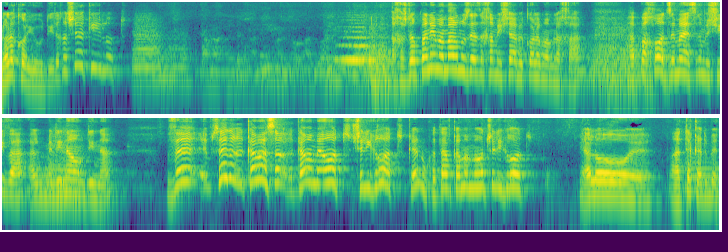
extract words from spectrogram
לא לכל יהודי, לראשי הקהילות. החשדר פנים אמרנו זה איזה חמישה בכל הממלכה, הפחות זה 127 על מדינה ומדינה, ובסדר, כמה, כמה מאות של אגרות, כן, הוא כתב כמה מאות של אגרות. היה לו אה, העתק הדבק,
